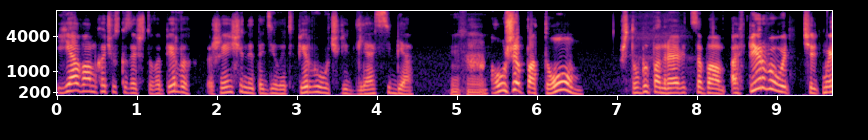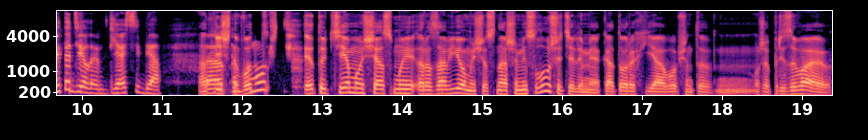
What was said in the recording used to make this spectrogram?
Я вам хочу сказать, что, во-первых, женщина это делает в первую очередь для себя, Мгм. а уже потом, чтобы понравиться вам. А в первую очередь мы это делаем для себя. Э, Отлично. потому Вот эту тему сейчас мы разовьем еще с нашими слушателями, которых я, в общем-то, уже призываю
